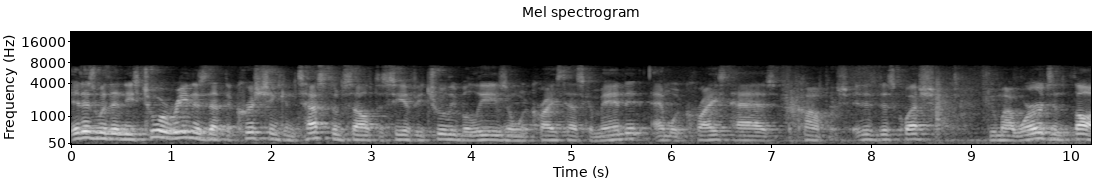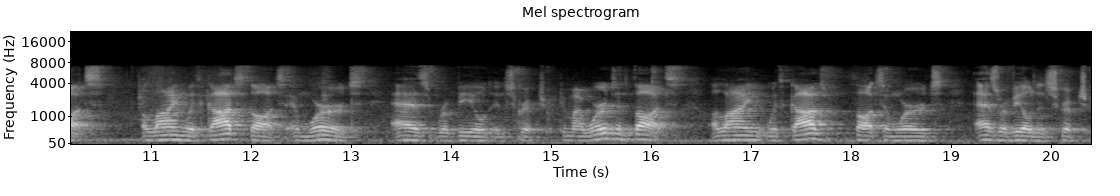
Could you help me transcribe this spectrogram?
It is within these two arenas that the Christian can test himself to see if he truly believes in what Christ has commanded and what Christ has accomplished. It is this question Do my words and thoughts align with God's thoughts and words as revealed in Scripture? Do my words and thoughts align with God's thoughts and words as revealed in Scripture?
